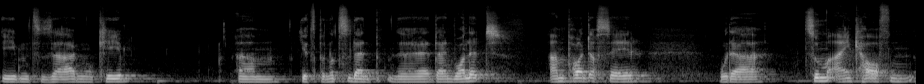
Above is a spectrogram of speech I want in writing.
eben zu sagen, okay, ähm, jetzt benutzt du dein, äh, dein Wallet am Point of Sale oder zum Einkaufen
